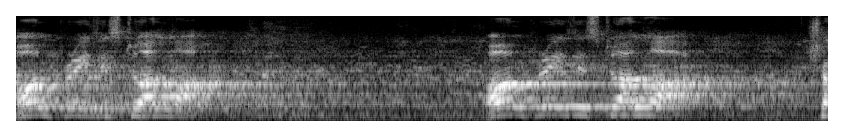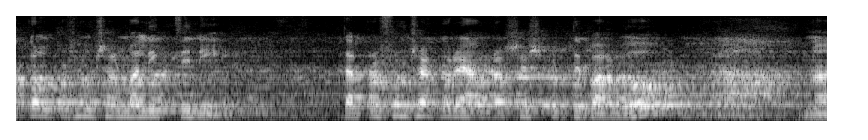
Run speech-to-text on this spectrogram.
All praises to Allah. All praises to Allah. সকল প্রশংসার মালিক তিনি। তার প্রশংসা করে আমরা শেষ করতে পারব? না।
